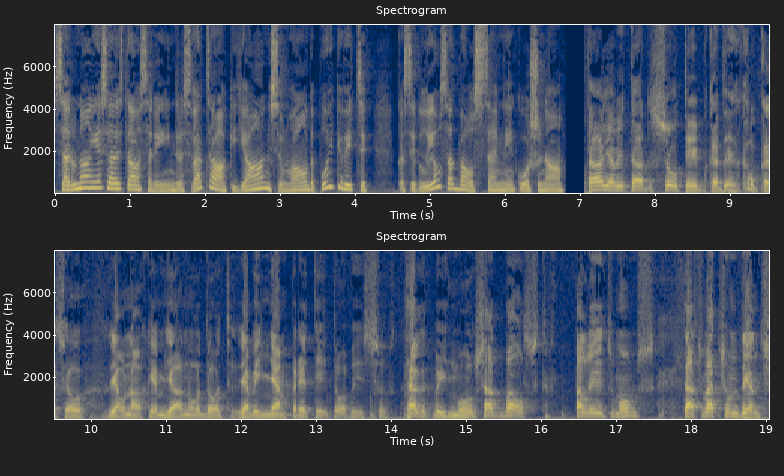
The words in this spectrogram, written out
Sarunā iesaistās arī Indras vecāki Jānis un Valda Puikevici, kas ir liels atbalsts saimniekošanā. Tā jau ir tāda sūtība, kad kaut kas jau jaunākiem jānodod, ja viņi ņem pretī to visu. Tagad viņi mūs atbalsta, palīdz mums tās vecumdienas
